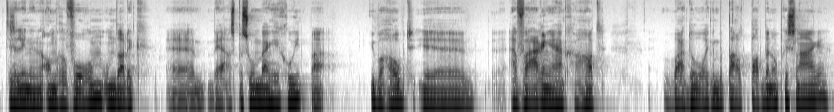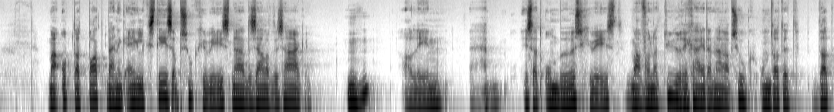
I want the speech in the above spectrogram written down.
Het is alleen in een andere vorm, omdat ik eh, ja, als persoon ben gegroeid, maar überhaupt eh, ervaringen heb gehad waardoor ik een bepaald pad ben opgeslagen. Maar op dat pad ben ik eigenlijk steeds op zoek geweest naar dezelfde zaken. Mhm. Alleen eh, is dat onbewust geweest, maar van nature ga je daarna op zoek, omdat het dat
